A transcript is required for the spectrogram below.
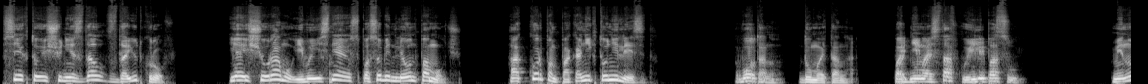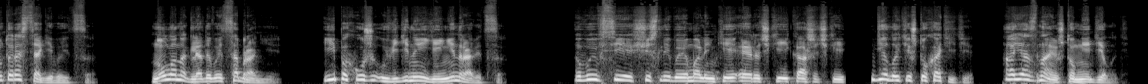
Все, кто еще не сдал, сдают кровь. Я ищу раму и выясняю, способен ли он помочь. А к корпам пока никто не лезет. Вот оно, думает она. Поднимай ставку или пасуй. Минута растягивается. Нола наглядывает собрание и, похоже, увиденное ей не нравится. «Вы все, счастливые маленькие эрочки и кашечки, делайте, что хотите, а я знаю, что мне делать».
